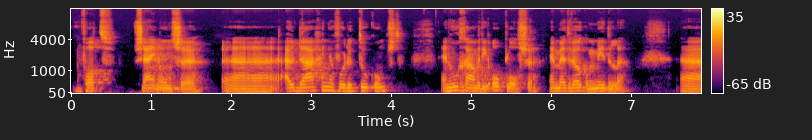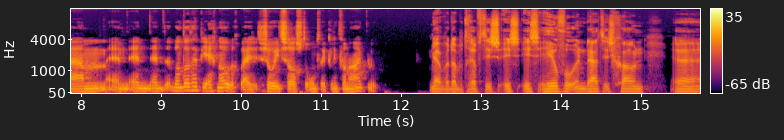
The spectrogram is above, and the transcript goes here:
wat zijn onze uitdagingen voor de toekomst en hoe gaan we die oplossen en met welke middelen. Um, en, en, en, want dat heb je echt nodig bij zoiets als de ontwikkeling van Hyperloop. Ja, wat dat betreft is, is, is heel veel inderdaad is gewoon uh, uh,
